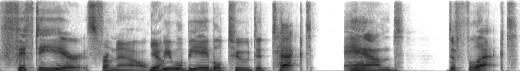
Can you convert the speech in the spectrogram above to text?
50 years from now, Yeah. we will be able to detect and deflect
